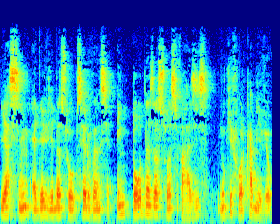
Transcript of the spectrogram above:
e assim é devida a sua observância em todo todas as suas fases no que for cabível.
